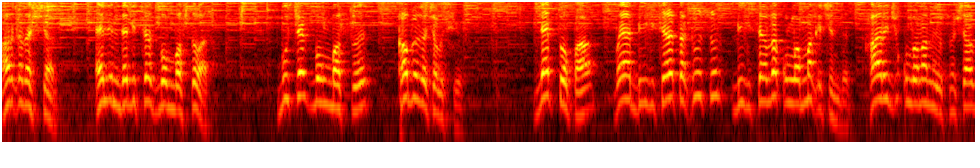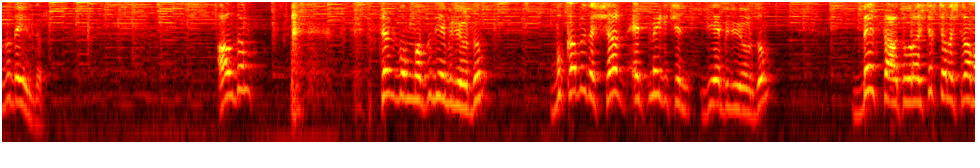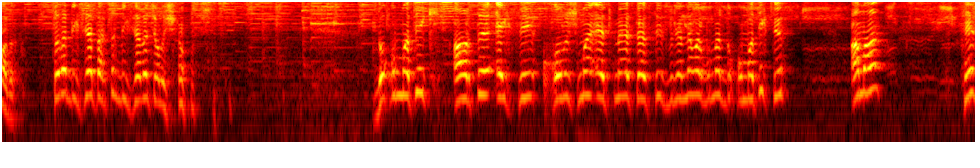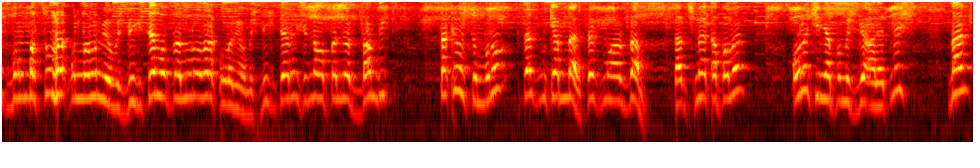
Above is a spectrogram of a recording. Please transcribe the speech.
Arkadaşlar elimde bir ses bombası var. Bu ses bombası kabloyla çalışıyor. Laptopa veya bilgisayara takıyorsun bilgisayarda kullanmak içindir. Harici kullanamıyorsun şarjlı değildir. Aldım ses bombası diye biliyordum. Bu kabloyu da şarj etmek için diye biliyordum. 5 saat uğraştık çalıştıramadık. Sonra bilgisayara taktık bilgisayarda çalışıyormuş. Dokunmatik artı eksi konuşma etme sessiz bilmem ne var bunlar dokunmatiktir. Ama ses bombası olarak kullanılmıyormuş. Bilgisayar hoparlörü olarak kullanıyormuş. Bilgisayarın içinde hoparlör dandik. Takıyorsun bunu. Ses mükemmel. Ses muazzam. Tartışmaya kapalı. Onun için yapılmış bir aletmiş. Ben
